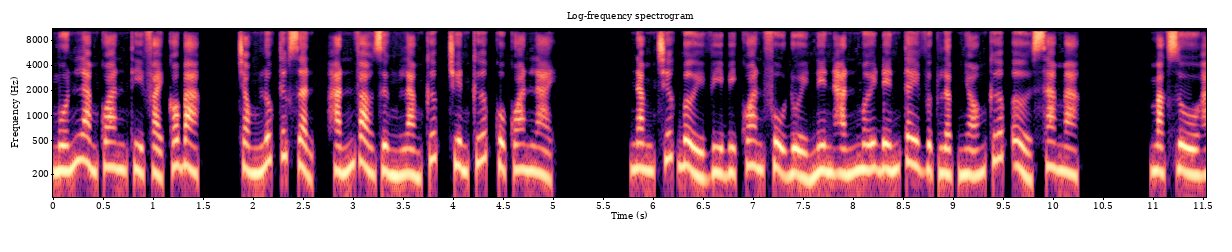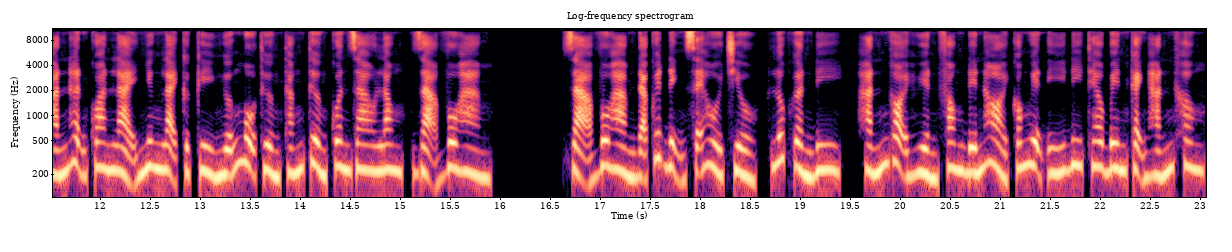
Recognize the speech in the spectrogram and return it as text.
Muốn làm quan thì phải có bạc, trong lúc tức giận, hắn vào rừng làm cướp chuyên cướp của quan lại. Năm trước bởi vì bị quan phủ đuổi nên hắn mới đến Tây vực lập nhóm cướp ở sa mạc. Mặc dù hắn hận quan lại nhưng lại cực kỳ ngưỡng mộ thường thắng tường quân Giao Long, dạ vô hàm. Dạ vô hàm đã quyết định sẽ hồi chiều, lúc gần đi, hắn gọi Huyền Phong đến hỏi có nguyện ý đi theo bên cạnh hắn không.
